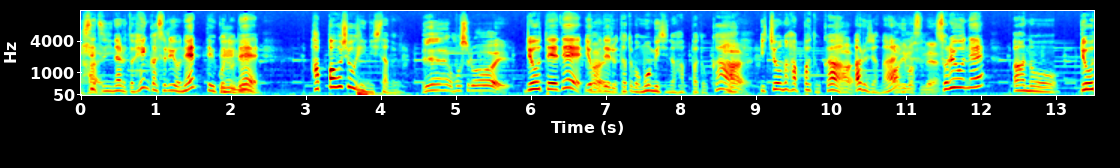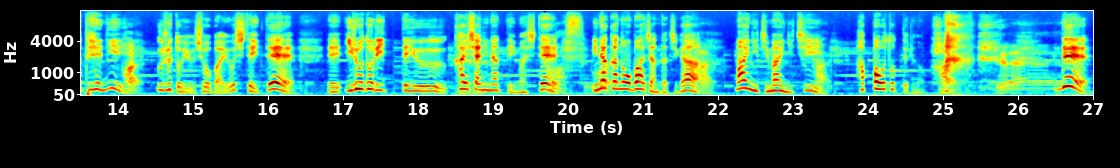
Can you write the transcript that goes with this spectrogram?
季節になると変化するよねっていうことで葉っぱを商品にしたのよえー、面白い。料亭でよく出る例えばもみじの葉っぱとかはい。イチョウの葉っぱとはい。かあるじゃあない？りますね。それをねあの料亭にはい。売るという商売をしていて、えー彩りっていう会社になっていまして田舎のおばあちゃんたちがはい。毎日毎日はい。葉っぱを取ってるの。はい。で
